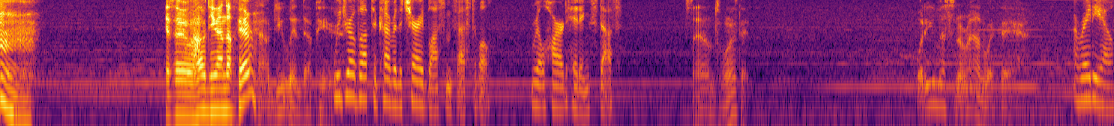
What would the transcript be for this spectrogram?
Hmm. So how do you end up here? How'd you end up here? We drove up to cover the Cherry Blossom Festival. Real hard hitting stuff. Sounds worth it. What are you messing around with there? A radio.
